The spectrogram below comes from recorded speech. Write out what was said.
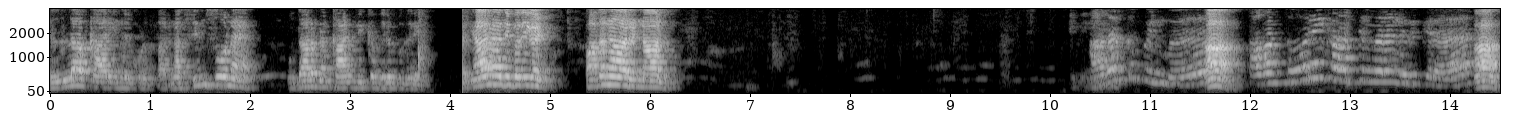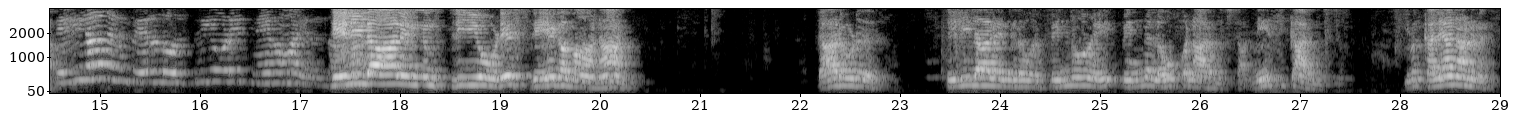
எல்லா காரியங்களையும் கொடுப்பார். நான் சிம்சோனை உதாரணம் காண்பிக்க விரும்புகிறேன். நியாயாதிபதிகள் பதினாறு நாள் அதற்கு பின்பு அவன் சோரை காய்ச்சல்களில் இருக்கிற தெளிலான் என்னும் பேருள்ள ஒரு ஸ்திரீயோட சிநேகமா இருந்தான். தெளிலால் என்னும் ஸ்திரீயோட சிநேகமானான். யாரோடு தெளிலால் என்கிற ஒரு பெண்ணோட பெண்ணை லவ் பண்ண ஆரம்பிச்சிட்டான் நேசிக்க ஆரம்பிச்சிட்டான். இவன் கல்யாணம் ஆனவன்.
